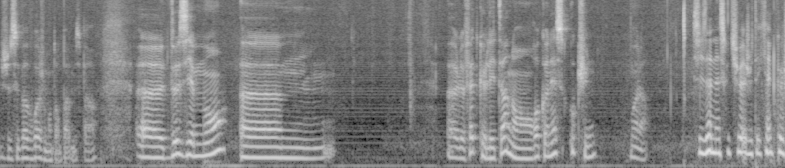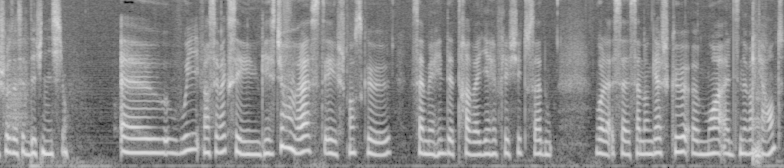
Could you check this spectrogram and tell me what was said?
je sais pas pourquoi je m'entends pas, mais c'est pas grave. Euh, deuxièmement, euh, euh, le fait que l'État n'en reconnaisse aucune. Voilà. Suzanne, est-ce que tu veux ajouter quelque chose à cette définition? Euh, oui, enfin, c'est vrai que c'est une question vaste et je pense que ça mérite d'être travaillé, réfléchi, tout ça. Donc voilà, ça, n'engage que euh, moi à 19h40.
